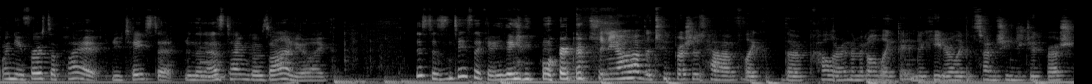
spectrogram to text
when you first apply it, you taste it, and then as time goes on, you're like, this doesn't taste like anything anymore. So you know how the toothbrushes have like the color in the middle, like the indicator, like it's time to change your toothbrush.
